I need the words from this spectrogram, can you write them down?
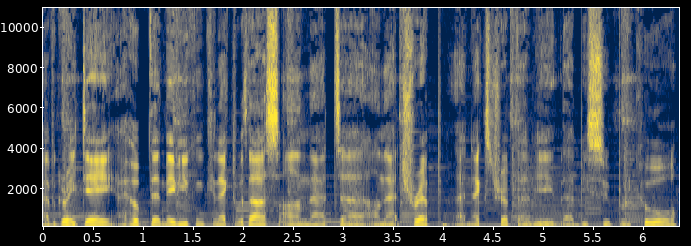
have a great day. I hope that maybe you can connect with us on that uh, on that trip, that next trip. That'd be that'd be super cool.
